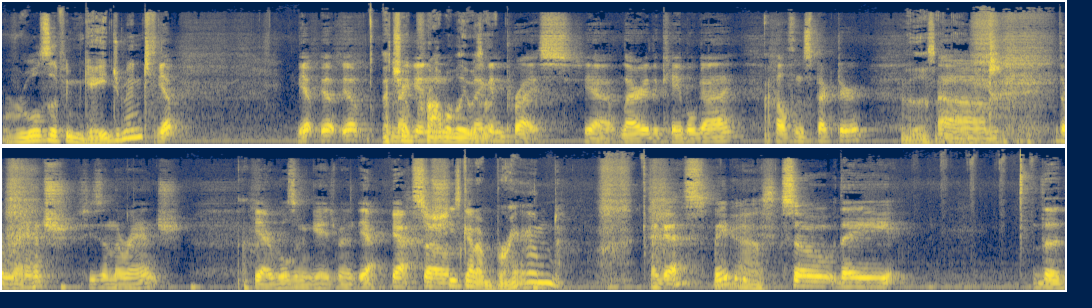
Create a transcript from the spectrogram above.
Rules of Engagement. Yep. Yep, yep, yep. That show probably was a- Price. Yeah, Larry the Cable Guy, Health Inspector, um, The Ranch. She's in The Ranch. Yeah, Rules of Engagement. Yeah, yeah. So she's got a brand. I guess maybe. guess. So they, the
